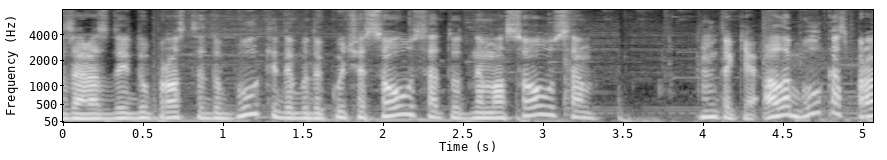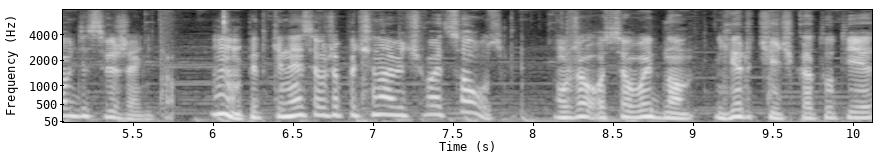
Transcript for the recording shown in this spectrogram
Зараз дойду просто до булки, де буде куча соуса, тут нема соуса. Ну таке, але булка справді свіженька. Під кінець я вже починаю відчувати соус. Уже ось видно, гірчичка тут є.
